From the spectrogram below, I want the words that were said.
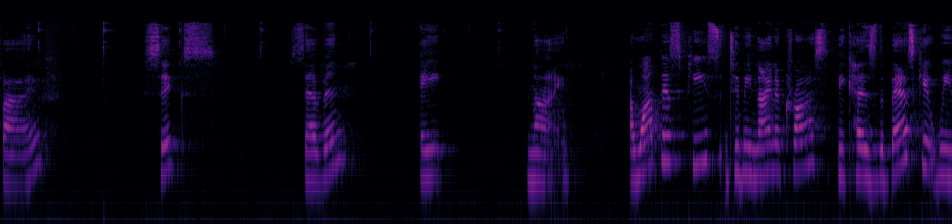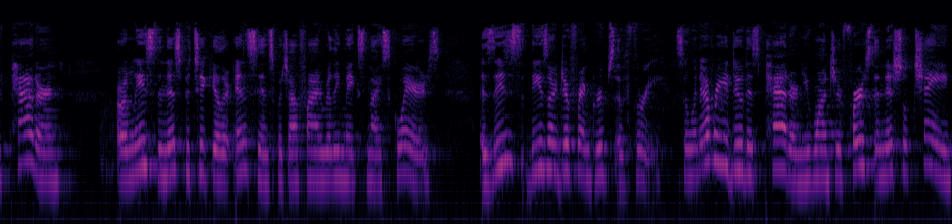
five, six, seven, eight, nine. I want this piece to be nine across because the basket weave pattern, or at least in this particular instance, which I find really makes nice squares, is these, these are different groups of three. So whenever you do this pattern, you want your first initial chain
